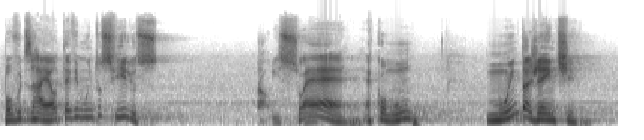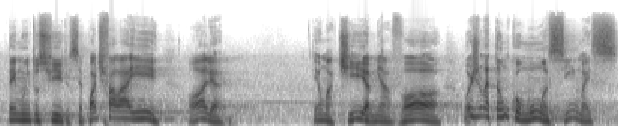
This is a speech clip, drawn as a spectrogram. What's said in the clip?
o povo de Israel teve muitos filhos. isso é, é comum. Muita gente tem muitos filhos. Você pode falar aí, olha, tem uma tia, minha avó. Hoje não é tão comum assim, mas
